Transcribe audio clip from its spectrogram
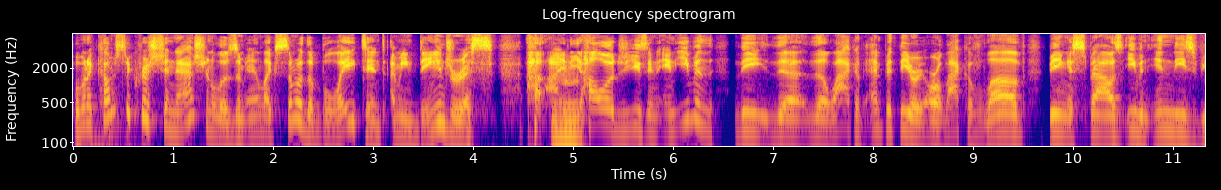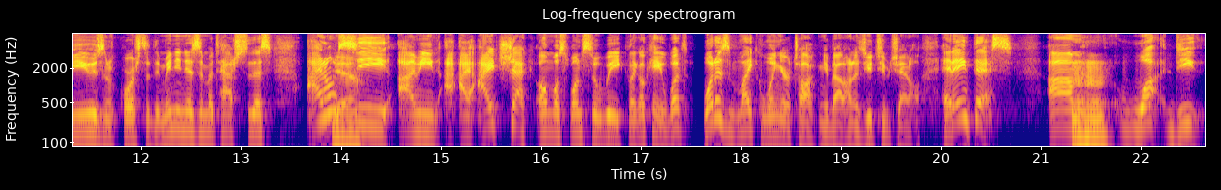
But when it comes to Christian nationalism and like some of the blatant, I mean, dangerous mm-hmm. ideologies, and, and even the the the lack of empathy or, or lack of love being espoused, even in these views, and of course the dominionism attached to this, I don't yeah. see. I mean, I, I check almost once a week. Like, okay, what what is Mike Winger talking about on his YouTube channel? It ain't this. Um, mm-hmm. What do you?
